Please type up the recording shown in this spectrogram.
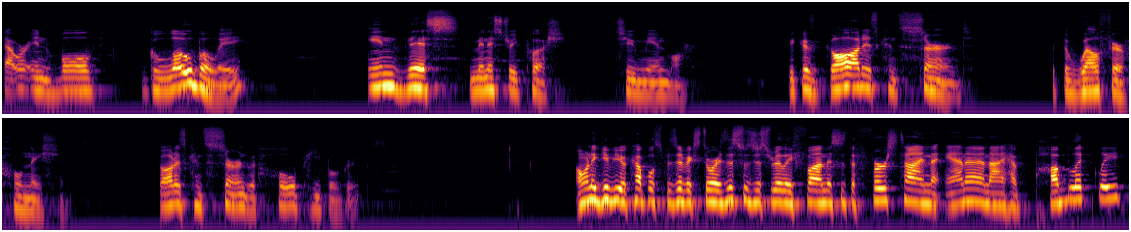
that were involved globally in this ministry push to Myanmar. Because God is concerned with the welfare of whole nations. God is concerned with whole people groups. I want to give you a couple specific stories. This was just really fun. This is the first time that Anna and I have publicly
